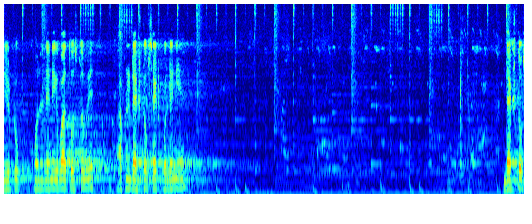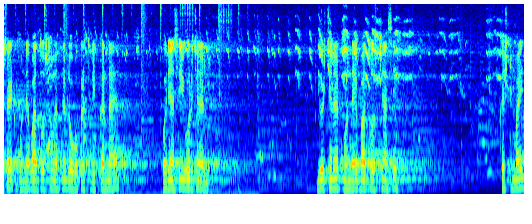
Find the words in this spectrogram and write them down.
यूट्यूब खोल लेने के बाद दोस्तों में अपनी डेस्कटॉप साइट खोल लेनी है। डेस्कटॉप साइट खोलने के बाद दोस्तों हमें अपने लोगो पर क्लिक करना है और यहाँ से यूर चैनल यूर चैनल खोलने के बाद दोस्तों यहाँ से कस्टमाइज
